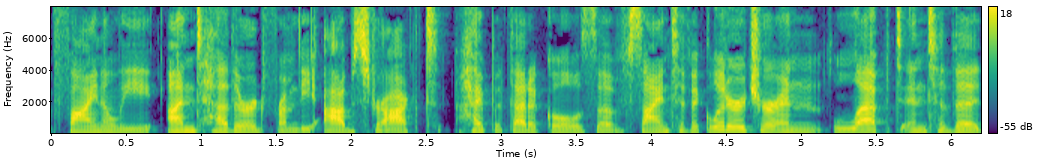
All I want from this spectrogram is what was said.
finally untethered from the abstract hypotheticals of scientific literature and leapt into the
